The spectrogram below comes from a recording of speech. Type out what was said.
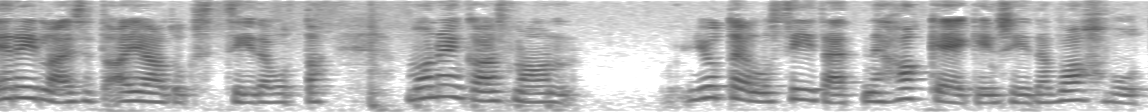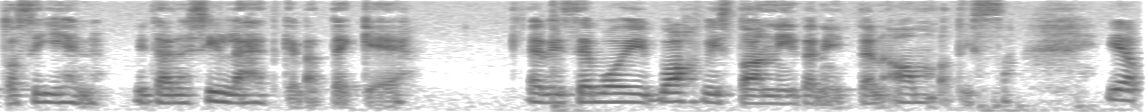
erilaiset ajatukset siitä, mutta monen kanssa mä oon jutellut siitä, että ne hakeekin siitä vahvuutta siihen, mitä ne sillä hetkellä tekee. Eli se voi vahvistaa niitä niiden ammatissa. Ja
